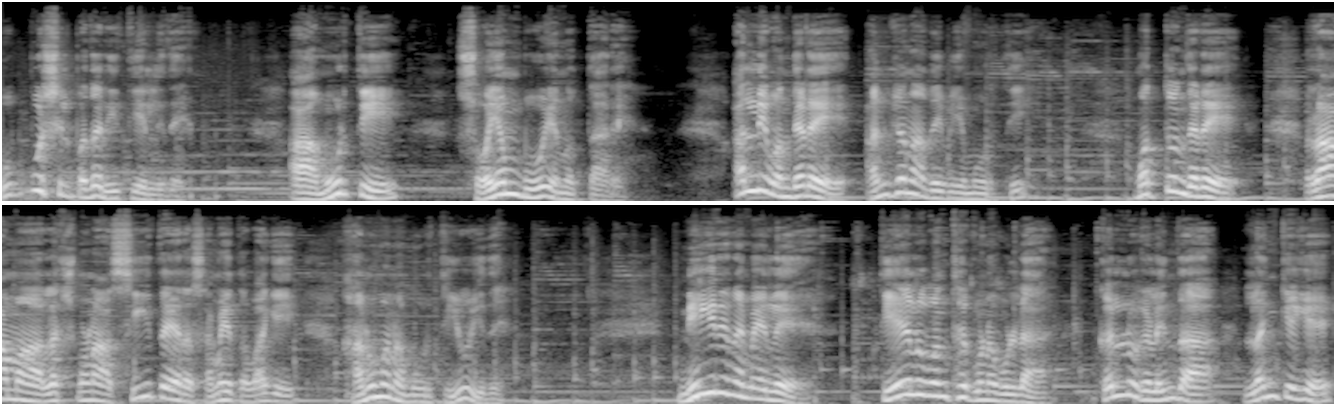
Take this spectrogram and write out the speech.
ಉಬ್ಬು ಶಿಲ್ಪದ ರೀತಿಯಲ್ಲಿದೆ. ಆ ಮೂರ್ತಿ ಸ್ವಯಂಭೂ ಎನ್ನುತ್ತಾರೆ. ಅಲ್ಲಿ ಒಂದೆಡೆ ಅಂಜನಾದೇವಿಯ ಮೂರ್ತಿ, ಮತ್ತೊಂದೆಡೆ ರಾಮ, ಲಕ್ಷ್ಮಣ, ಸೀತೆಯರ ಸಮೇತವಾಗಿ ಹನುಮನ ಮೂರ್ತಿಯೂ ಇದೆ. ನೀರಿನ ಮೇಲೆ ತೇಲುವಂಥ ಗುಣವುಳ್ಳ ಕಲ್ಲುಗಳಿಂದ ಲಂಕೆಗೆ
